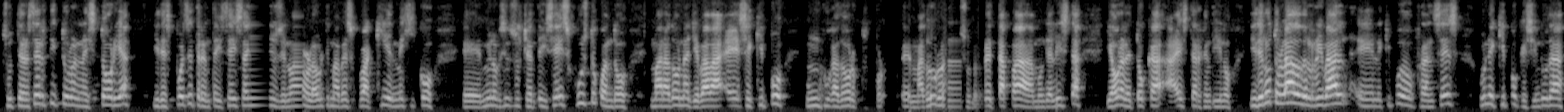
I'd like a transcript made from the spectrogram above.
su tercer título en la historia y después de 36 años de nuevo, la última vez fue aquí en México en 1986, justo cuando Maradona llevaba ese equipo, un jugador eh, maduro en su etapa mundialista y ahora le toca a este argentino. Y del otro lado del rival, el equipo francés, un equipo que sin duda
